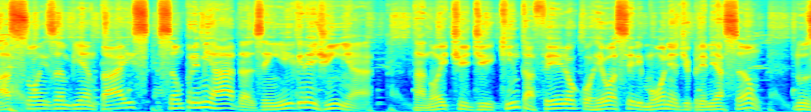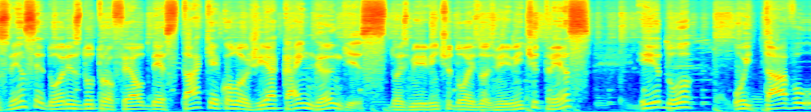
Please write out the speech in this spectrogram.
Ações ambientais são premiadas em Igrejinha. Na noite de quinta-feira ocorreu a cerimônia de premiação dos vencedores do troféu Destaque Ecologia Caingangues 2022-2023 e do oitavo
